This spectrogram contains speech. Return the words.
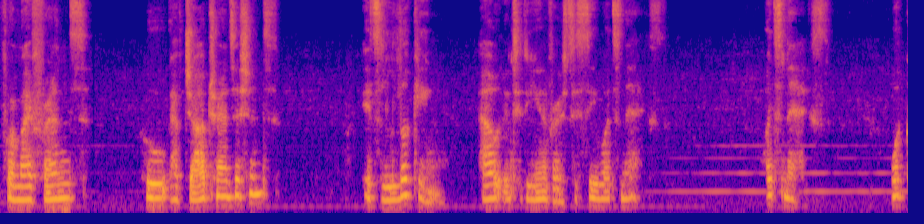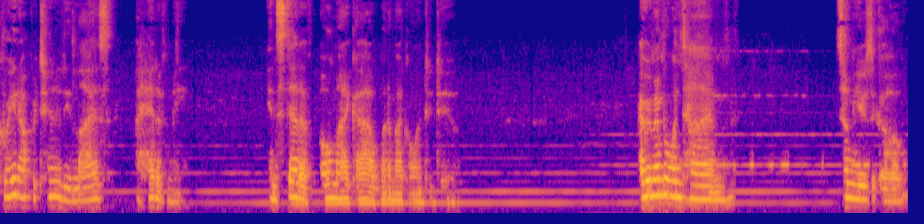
For my friends who have job transitions, it's looking out into the universe to see what's next. What's next? What great opportunity lies ahead of me? Instead of, oh my God, what am I going to do? I remember one time, some years ago,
